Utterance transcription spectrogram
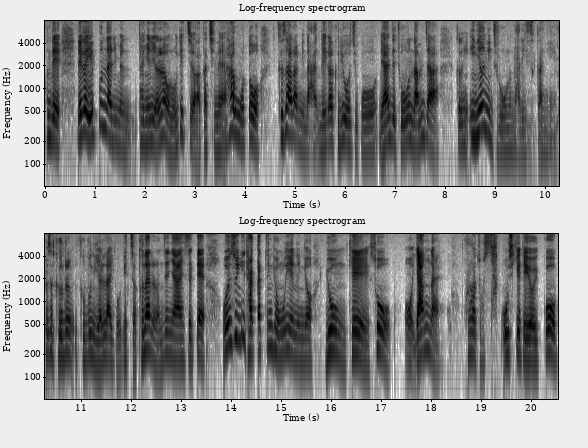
근데 내가 예쁜 날이면 당연히 연락은 오겠죠. 아까 지내 하고 또 그 사람이 나 내가 그리워지고 내한테 좋은 남자 그런 인연이 들어오는 날이 있을 거 아니에요. 그래서 그 그분이 연락이 오겠죠. 그날은 언제냐 했을 때 원숭이 닭 같은 경우에는요. 용, 개, 소, 어, 양날 그래가지고 싹 오시게 되어 있고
